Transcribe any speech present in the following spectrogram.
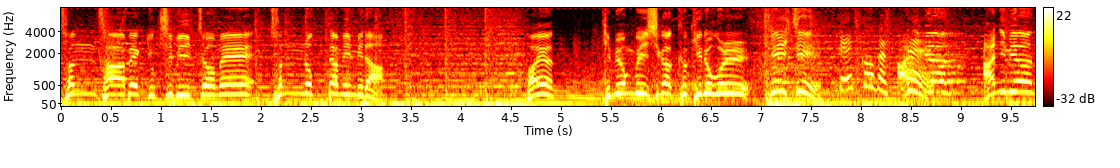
1461점의 천록담입니다. 과연 김용빈 씨가 그 기록을 깰지 깰 것 같아. 아니면 아니면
